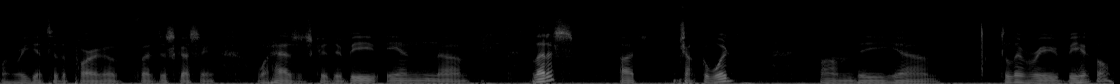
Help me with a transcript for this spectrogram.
when we get to the part of uh, discussing what hazards could there be in um, lettuce, a chunk of wood from the um, delivery vehicle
